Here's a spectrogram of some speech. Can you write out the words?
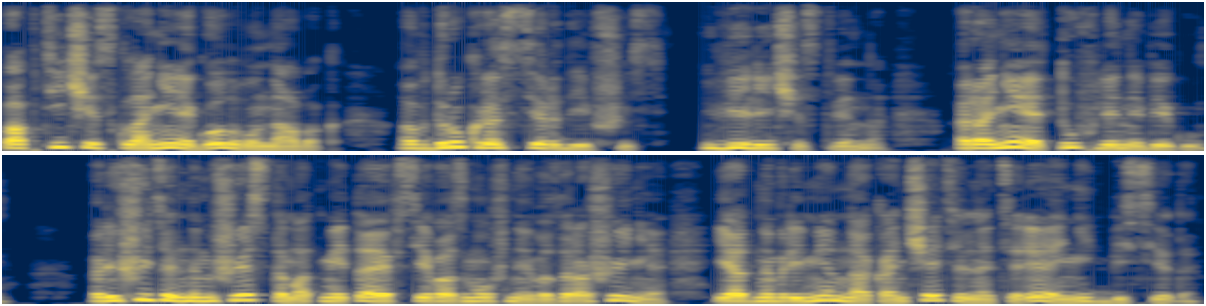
по птичьи склоняя голову на бок, а вдруг рассердившись, величественно, роняя туфли на бегу, решительным жестом отметая все возможные возражения и одновременно окончательно теряя нить беседы.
